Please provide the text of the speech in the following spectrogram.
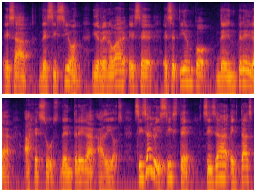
esa decisión y renovar ese, ese tiempo de entrega a Jesús, de entrega a Dios. Si ya lo hiciste, si ya estás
